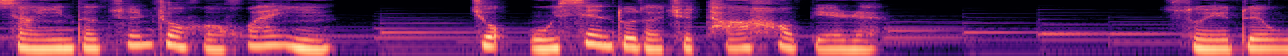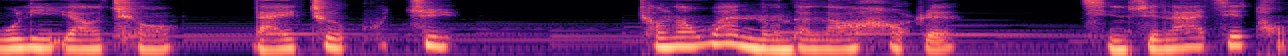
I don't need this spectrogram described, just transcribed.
想赢得尊重和欢迎，就无限度的去讨好别人，所以对无理要求来者不拒，成了万能的老好人，情绪垃圾桶。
